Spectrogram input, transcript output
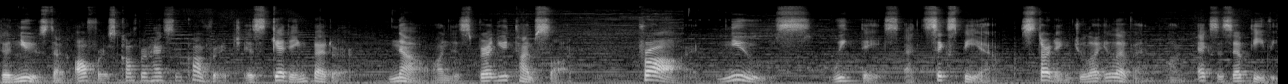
The news that offers comprehensive coverage is getting better. Now on this brand new time slot. Prime News. Weekdays at 6 p.m. starting July 11 on XSF TV.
